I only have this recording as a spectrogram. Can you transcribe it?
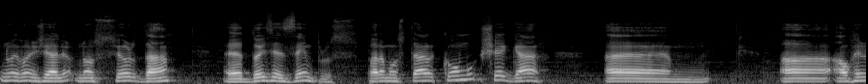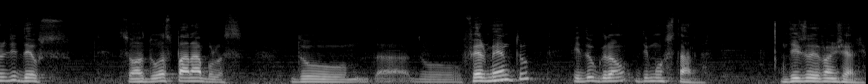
no Evangelho, Nosso Senhor dá eh, dois exemplos para mostrar como chegar eh, a, ao reino de Deus. São as duas parábolas do, da, do fermento e do grão de mostarda. Diz o Evangelho.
